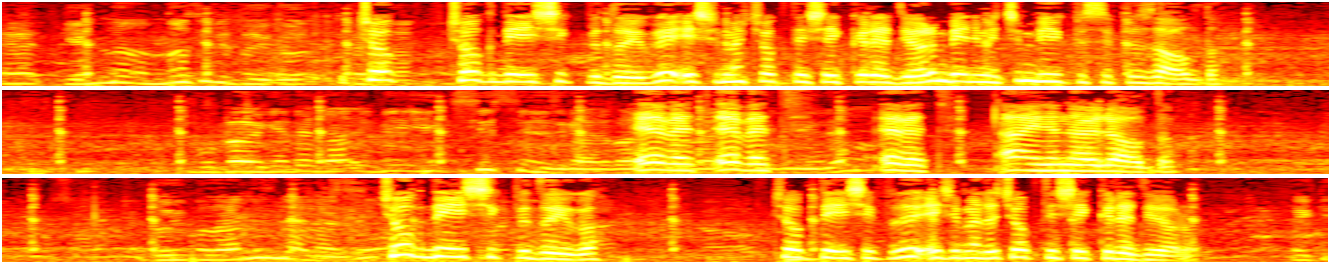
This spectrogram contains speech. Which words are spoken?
Evet gelin hanım nasıl bir duygu? Çok çok değişik bir duygu. Eşime çok teşekkür ediyorum. Benim için büyük bir sürpriz oldu. Bu bölgede bir ilk sizsiniz galiba. Evet, evet. bölgede. Evet, aynen öyle oldu. Duygularınız nelerdi? Çok değişik bir duygu. Çok değişik bir duygu. Eşime de çok teşekkür ediyorum. Peki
